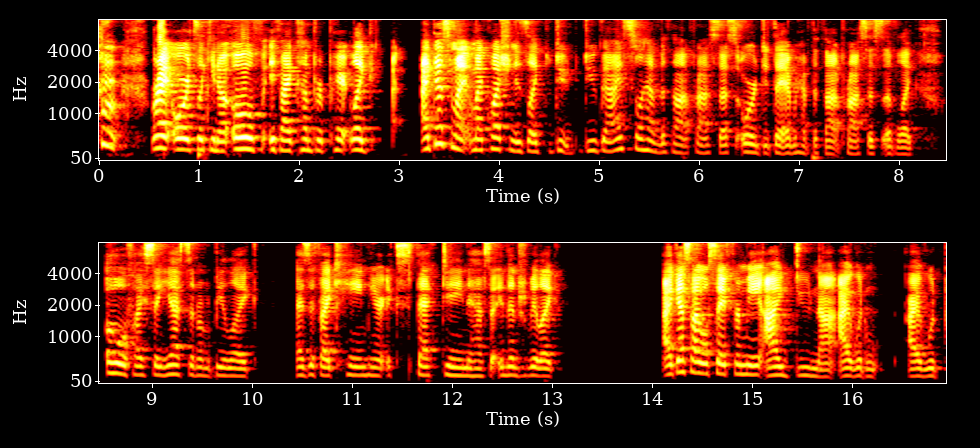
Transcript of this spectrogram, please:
right or it's like you know oh if, if i come prepared like i guess my, my question is like do do you guys still have the thought process or did they ever have the thought process of like oh if i say yes then it'll be like as if i came here expecting to have sex and then it'll be like i guess i will say for me i do not i would i would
